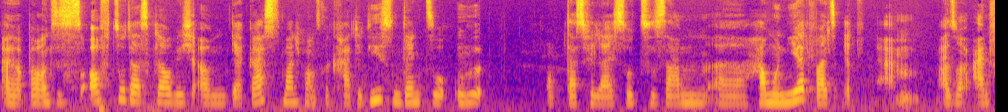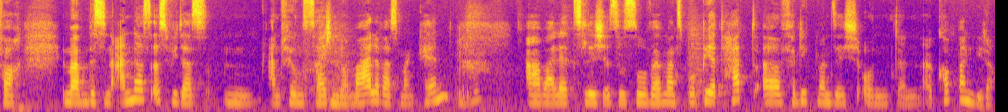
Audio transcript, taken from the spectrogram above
äh, bei uns ist es oft so, dass, glaube ich, ähm, der Gast manchmal unsere Karte liest und denkt so, uh, ob das vielleicht so zusammen äh, harmoniert, weil es ähm, also einfach immer ein bisschen anders ist, wie das in Anführungszeichen normale, was man kennt. Aber letztlich ist es so, wenn man es probiert hat, äh, verliebt man sich und dann äh, kommt man wieder.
